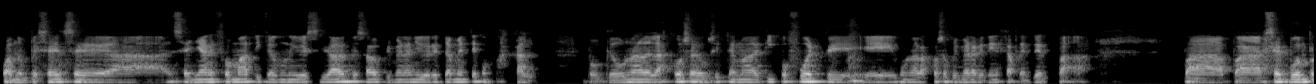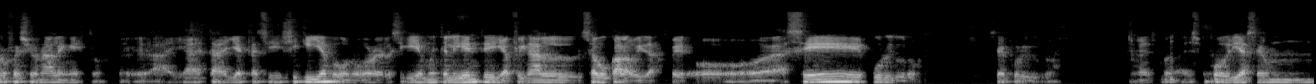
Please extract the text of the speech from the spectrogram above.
cuando empecé a enseñar informática en universidad, empezaba el primer año directamente con Pascal. Porque una de las cosas de un sistema de tipo fuerte es una de las cosas primeras que tienes que aprender para para ser buen profesional en esto. Eh, ya está, ya está chiquilla, pues bueno, la chiquilla es muy inteligente y al final se ha buscado la vida, pero eh, sé puro y duro, sé puro y duro. eso podría ser un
